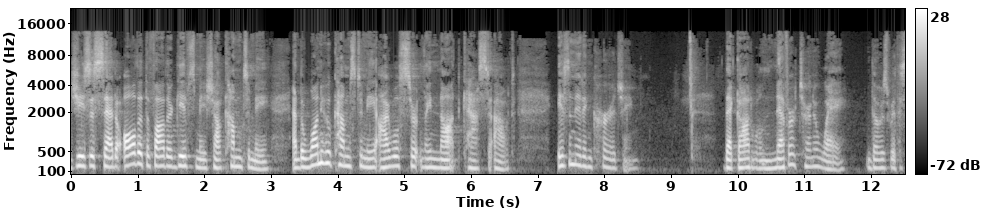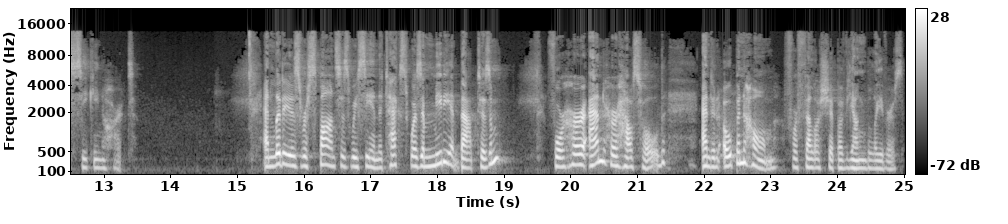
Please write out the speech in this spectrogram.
Jesus said, All that the Father gives me shall come to me, and the one who comes to me I will certainly not cast out. Isn't it encouraging that God will never turn away those with a seeking heart? And Lydia's response, as we see in the text, was immediate baptism for her and her household and an open home for fellowship of young believers.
